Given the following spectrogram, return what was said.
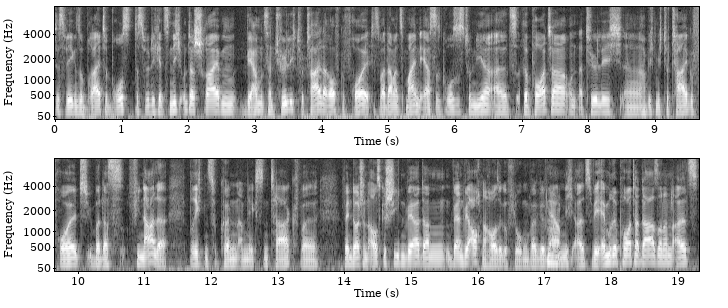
Deswegen so breite Brust, das würde ich jetzt nicht unterschreiben. Wir haben uns natürlich total darauf gefreut. Das war damals mein erstes großes Turnier als Reporter und natürlich äh, habe ich mich total gefreut, über das Finale berichten zu können am nächsten Tag, weil wenn Deutschland ausgeschieden wäre, dann wären wir auch nach Hause geflogen, weil wir waren nicht als WM-Reporter da, sondern als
